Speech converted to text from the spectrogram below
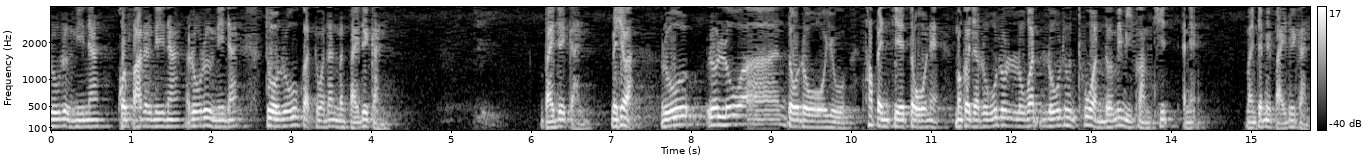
รู้เรื่องนี้นะคนฟ้าเรื่องนี้นะรู้เรื่องนี้นะตัวรู้กับตัวนั้นมันไปด้วยกัน ไปด้วยกัน ไม่ใช่ว่ารู้ล้วนโดโดอยู่ ถ้าเป็นเจโตเนี่ย มันก็จะรู้ล้วนรู้ทุ่นโดยไม่มีความคิด อันเนี้ย มันจะไม่ไปด้วยกัน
